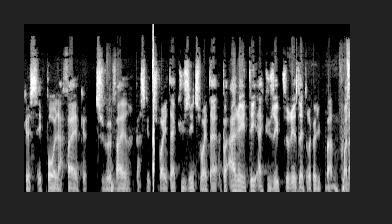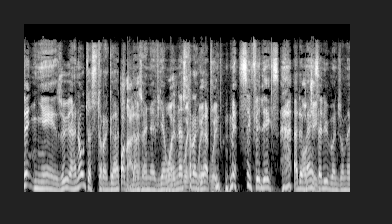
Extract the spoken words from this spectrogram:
que c'est pas l'affaire que tu veux faire parce que tu vas être accusé, tu vas être arrêté, accusé, puis tu risques d'être reconnu coupable. Faut voilà. niaiseux. Un autre ostrogoth dans hein? un avion. un ostrogoth. Merci Félix. À demain. Salut, bonne journée.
